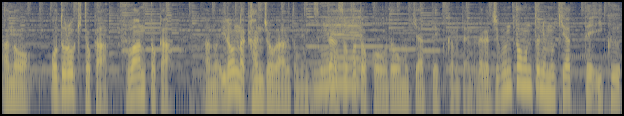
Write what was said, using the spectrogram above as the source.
あの驚きとか不安とかあのいろんな感情があると思うんですけど、だからそことこうどう向き合っていくかみたいな。だから自分と本当に向き合っていく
